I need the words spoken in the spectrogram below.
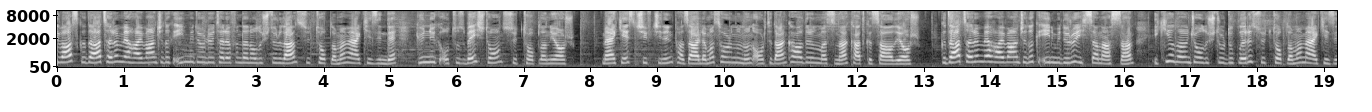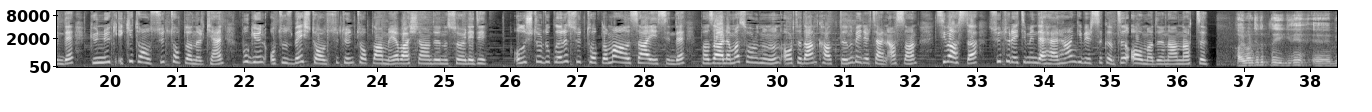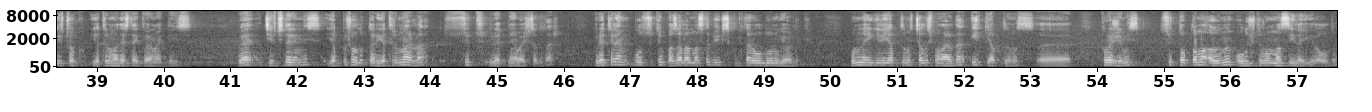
Sivas Gıda Tarım ve Hayvancılık İl Müdürlüğü tarafından oluşturulan süt toplama merkezinde günlük 35 ton süt toplanıyor. Merkez çiftçinin pazarlama sorununun ortadan kaldırılmasına katkı sağlıyor. Gıda Tarım ve Hayvancılık İl Müdürü İhsan Aslan, 2 yıl önce oluşturdukları süt toplama merkezinde günlük 2 ton süt toplanırken bugün 35 ton sütün toplanmaya başlandığını söyledi. Oluşturdukları süt toplama ağı sayesinde pazarlama sorununun ortadan kalktığını belirten Aslan, Sivas'ta süt üretiminde herhangi bir sıkıntı olmadığını anlattı. Hayvancılıkla ilgili e, birçok yatırıma destek vermekteyiz. Ve çiftçilerimiz yapmış oldukları yatırımlarla süt üretmeye başladılar. Üretilen bu sütün pazarlanmasında büyük sıkıntılar olduğunu gördük. Bununla ilgili yaptığımız çalışmalarda ilk yaptığımız e, projemiz süt toplama ağının oluşturulmasıyla ilgili oldu.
